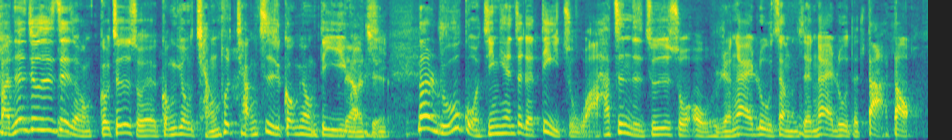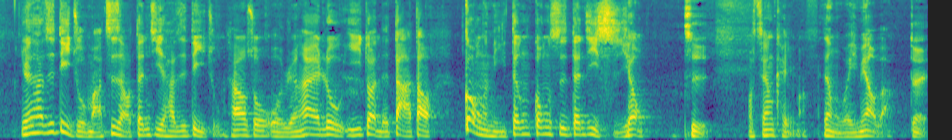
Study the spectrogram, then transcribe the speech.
反正就是这种，就是所谓的公用强迫强制公用第一关系。那如果今天这个地主啊，他真的就是说，哦，仁爱路上仁爱路的大道，因为他是地主嘛，至少登记他是地主，他要说我仁爱路一段的大道供你登公司登记使用，是，哦，这样可以吗？这很微妙吧？对。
